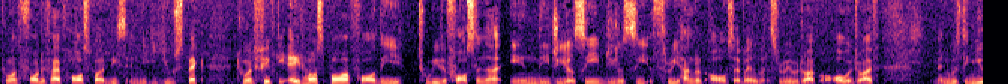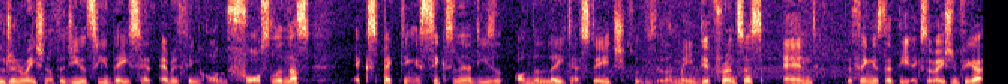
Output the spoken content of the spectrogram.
245 horsepower, at least in the EU spec. 258 horsepower for the 2 liter 4 cylinder in the GLC. GLC 300 also available as rear drive or all wheel drive. And with the new generation of the GLC, they set everything on 4 cylinders, expecting a 6 cylinder diesel on the later stage. So these are the main differences. And the thing is that the acceleration figure,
